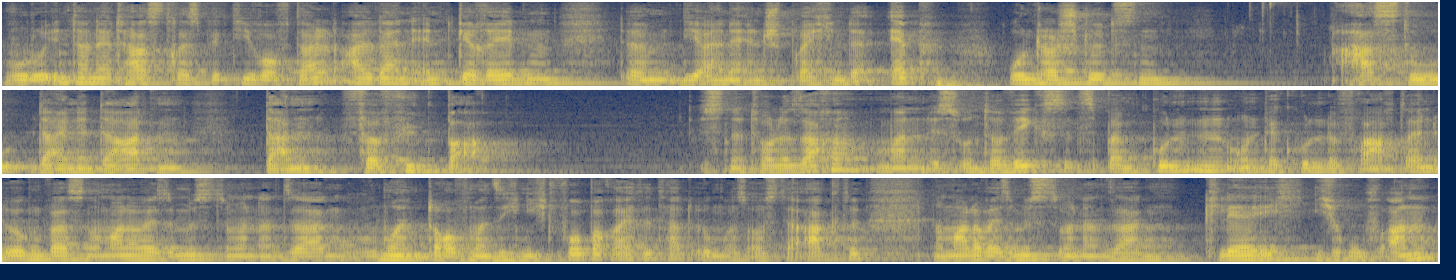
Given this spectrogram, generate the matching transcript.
wo du Internet hast, respektive auf all deinen Endgeräten, ähm, die eine entsprechende App unterstützen, hast du deine Daten dann verfügbar ist eine tolle Sache. Man ist unterwegs, sitzt beim Kunden und der Kunde fragt einen irgendwas. Normalerweise müsste man dann sagen, wo man, darauf man sich nicht vorbereitet hat, irgendwas aus der Akte. Normalerweise müsste man dann sagen, kläre ich, ich rufe an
